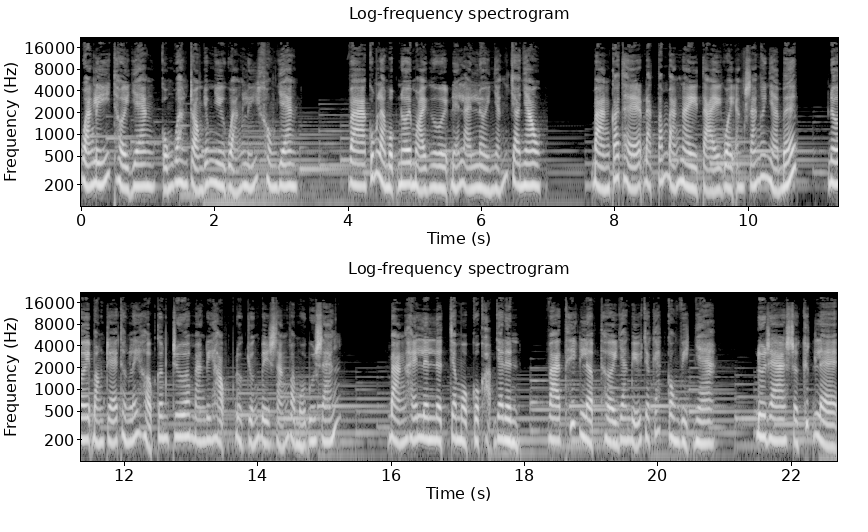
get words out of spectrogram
Quản lý thời gian cũng quan trọng giống như quản lý không gian và cũng là một nơi mọi người để lại lời nhắn cho nhau bạn có thể đặt tấm bảng này tại quầy ăn sáng ở nhà bếp, nơi bọn trẻ thường lấy hộp cơm trưa mang đi học được chuẩn bị sẵn vào mỗi buổi sáng. Bạn hãy lên lịch cho một cuộc họp gia đình và thiết lập thời gian biểu cho các công việc nhà. Đưa ra sự khích lệ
